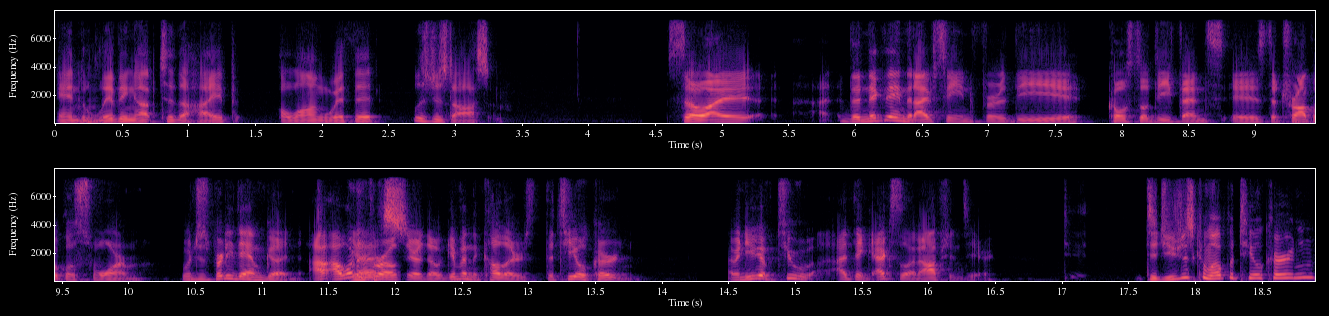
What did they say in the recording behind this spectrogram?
and mm-hmm. living up to the hype along with it was just awesome. So I the nickname that I've seen for the coastal defense is the tropical swarm which is pretty damn good. I, I want to yes. throw out there though, given the colors, the teal curtain. I mean, you have two, I think, excellent options here. Did you just come up with teal curtain?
